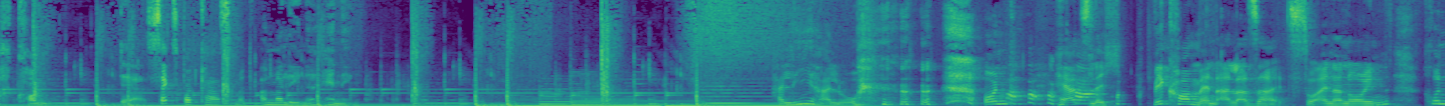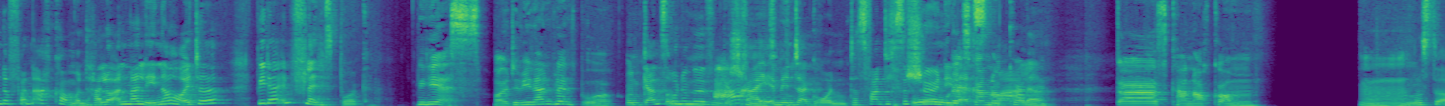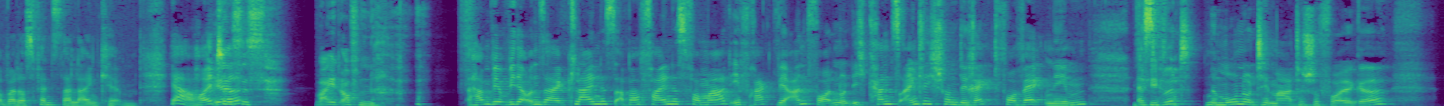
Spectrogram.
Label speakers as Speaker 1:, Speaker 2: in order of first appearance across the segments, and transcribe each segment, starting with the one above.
Speaker 1: Ach komm, der Sex-Podcast mit Anmalene Henning. Hallo und herzlich willkommen allerseits zu einer neuen Runde von Ach komm und hallo an Marlene heute wieder in Flensburg.
Speaker 2: Yes, heute wieder in Flensburg.
Speaker 1: Und ganz ohne Möwengeschrei Abend. im Hintergrund. Das fand ich so schön oh, die letzten Male.
Speaker 2: Kommen. Das kann noch kommen.
Speaker 1: Mhm. Musst du aber das Fensterlein kippen. Ja, heute.
Speaker 2: Ja, es ist weit offen.
Speaker 1: haben wir wieder unser kleines, aber feines Format. Ihr fragt, wir antworten. Und ich kann es eigentlich schon direkt vorwegnehmen. Es ja. wird eine monothematische Folge.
